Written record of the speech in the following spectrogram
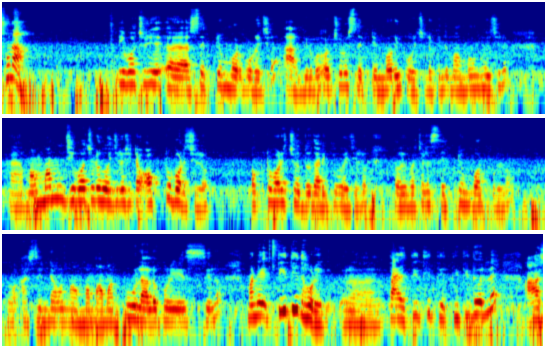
শোনা এবছরে সেপ্টেম্বর পড়েছে, আগের বছরও সেপ্টেম্বরই পড়েছিল, কিন্তু মাম্মাম হয়েছিল। হ্যাঁ মাম্মাম যে বছরে হয়েছিল সেটা অক্টোবর ছিল। অক্টোবরের চোদ্দ তারিখে হয়েছিল। তো ওই বছরে সেপ্টেম্বর পড়ল। তো আজ দিনটা আমার মাম্মা আমার কুল আলো করে এসেছিল। মানে তিথি ধরে তাই তিথিতে তিথি ধরলে আজ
